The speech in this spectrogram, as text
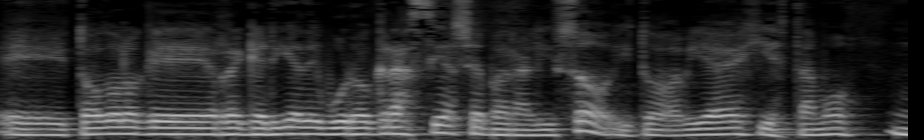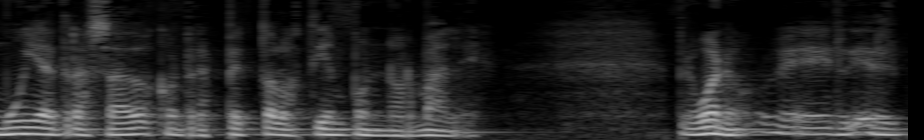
eh, todo lo que requería de burocracia se paralizó y todavía es y estamos muy atrasados con respecto a los tiempos normales. Pero bueno, el,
